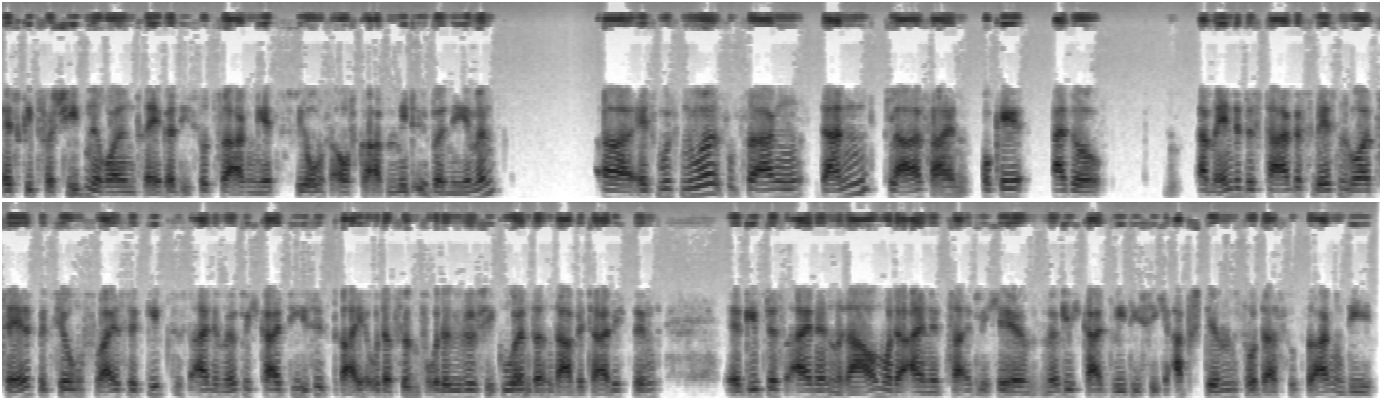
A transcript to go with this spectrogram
es gibt verschiedene Rollenträger, die sozusagen jetzt Führungsaufgaben mit übernehmen. Äh, es muss nur sozusagen dann klar sein, okay, also am Ende des Tages, wessen Wort zählt, beziehungsweise gibt es eine Möglichkeit, diese drei oder fünf oder wie viele Figuren dann da beteiligt sind, äh, gibt es einen Raum oder eine zeitliche Möglichkeit, wie die sich abstimmen, sodass sozusagen die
